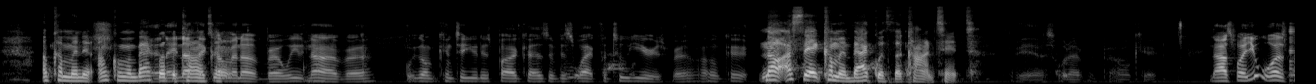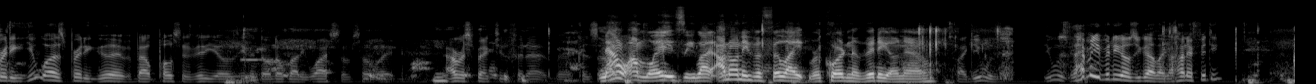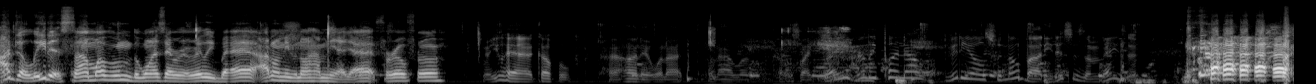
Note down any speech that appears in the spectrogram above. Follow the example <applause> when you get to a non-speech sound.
I'm coming. In, I'm coming back Man, with the nothing content. coming up, bro. We nah, bro. We're gonna continue this podcast if it's whack for two years, bro. I don't care. No, I said coming back with the content. Yeah, it's whatever, bro. I don't care. Nah, swear you was pretty. You was pretty good about posting videos, even though nobody watched them. So like, I respect you for that, man. Cause Now I, I'm lazy. Like I don't even feel like recording a video now. like you was. You was. How many videos you got? Like 150? I deleted some of them, the ones that were really bad. I don't even know how many I got for real, for real. You had a couple, hundred when I when I looked. I was like, bro, you really putting out videos for nobody. This is amazing. I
